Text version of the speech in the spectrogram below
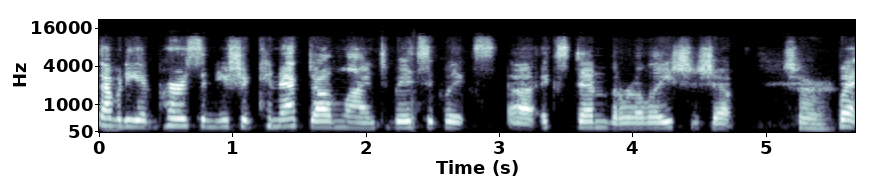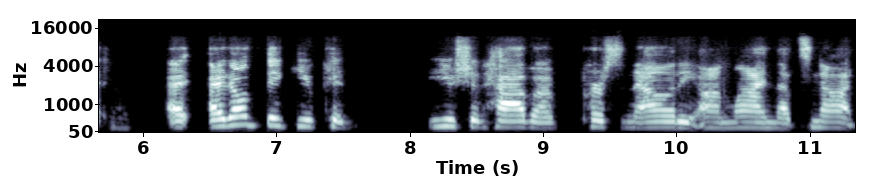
somebody in person. You should connect online to basically ex, uh, extend the relationship. Sure. But I, I don't think you could. You should have a personality online that's not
